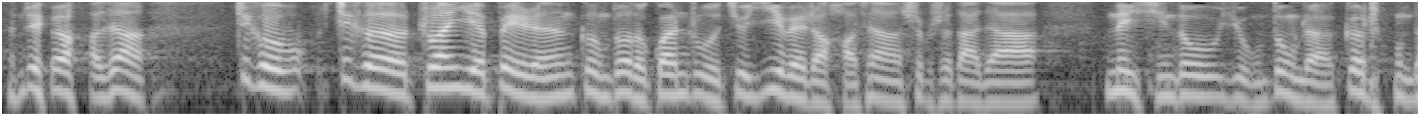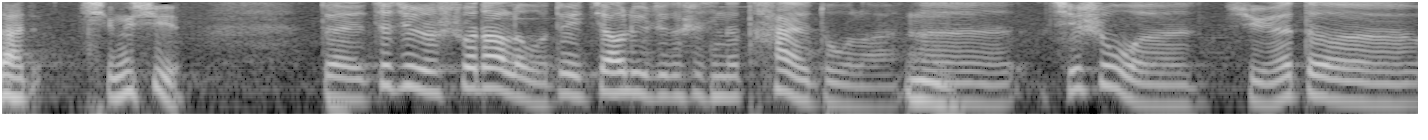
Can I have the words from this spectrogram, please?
这个好像，这个这个专业被人更多的关注，就意味着好像是不是大家内心都涌动着各种的情绪？对，这就是说到了我对焦虑这个事情的态度了。呃，其实我觉得，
